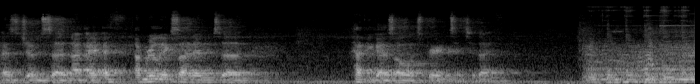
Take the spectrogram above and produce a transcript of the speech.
as Jim said. I, I, I'm really excited to have you guys all experience it today.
